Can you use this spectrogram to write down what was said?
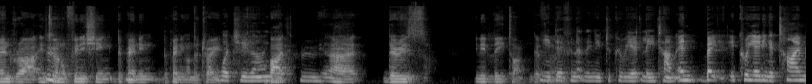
renderer, internal finishing, depending depending on the trade Mm. what you're going but uh, there is you need lead time definitely. You definitely need to create lead time and creating a time.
